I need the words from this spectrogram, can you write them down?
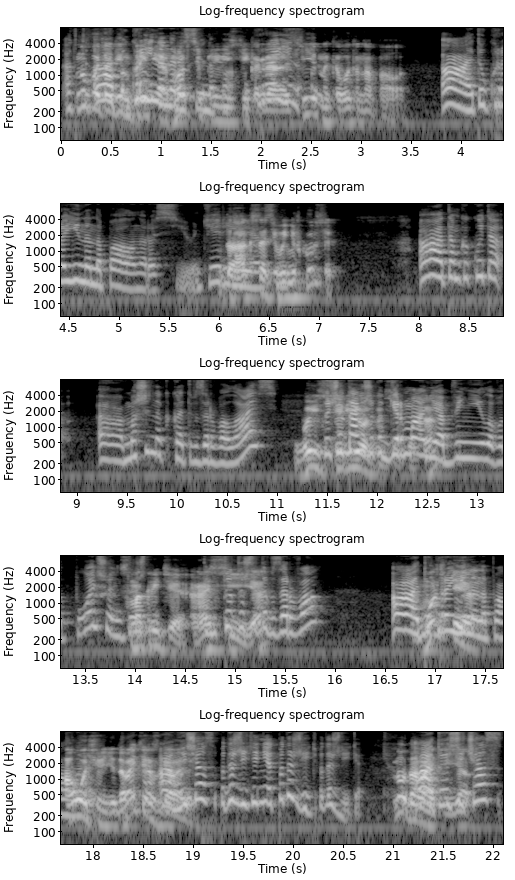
А Ну, хоть а, один Украина пример на Россию напала. привести, когда Украина- Россия на кого-то напала? А, это Украина напала на Россию. Интересно. Да, кстати, вы не в курсе? А, там какой-то а, машина какая-то взорвалась. Вы Точно так же, как Германия да? обвинила вот Польшу. Они тоже- Смотрите, Кто-то что-то Россия... взорвал? А, это Можете Украина напала. по очереди давайте А, мы разговаривать? сейчас, подождите, нет, подождите, подождите. Ну, а, давайте, то есть я сейчас,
